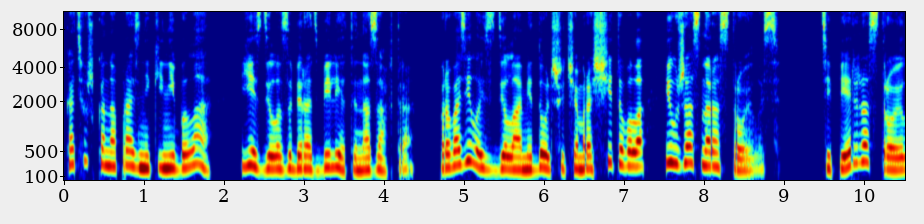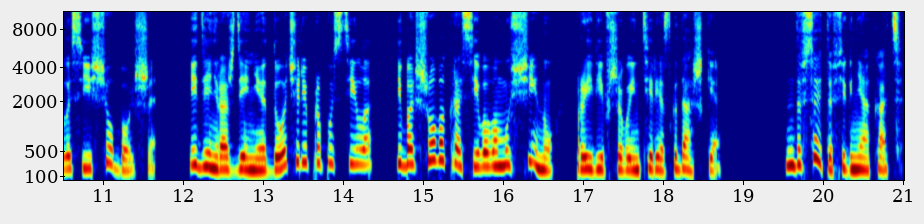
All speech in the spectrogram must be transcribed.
Катюшка на празднике не была, ездила забирать билеты на завтра. Провозилась с делами дольше, чем рассчитывала, и ужасно расстроилась. Теперь расстроилась еще больше. И день рождения дочери пропустила, и большого красивого мужчину, проявившего интерес к Дашке. «Да все это фигня, Кать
